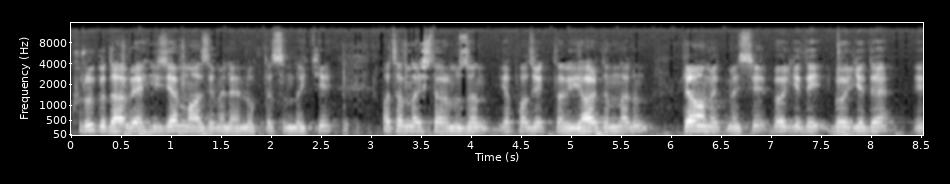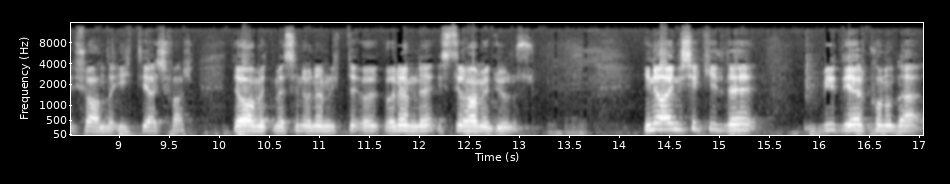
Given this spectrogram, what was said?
kuru gıda ve hijyen malzemeleri noktasındaki vatandaşlarımızın yapacakları yardımların devam etmesi bölgede bölgede e, şu anda ihtiyaç var. Devam etmesini önemlilikte önemli istirham ediyoruz. Yine aynı şekilde bir diğer konuda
